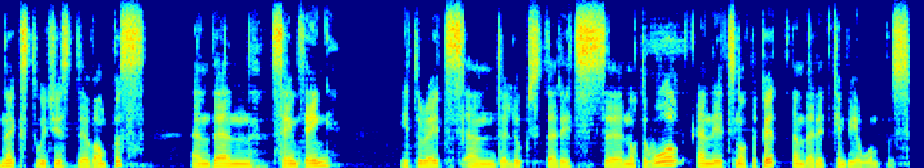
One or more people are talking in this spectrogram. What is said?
next which is the wumpus. And then same thing, iterates and looks that it's uh, not a wall and it's not a pit and then it can be a wumpus.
